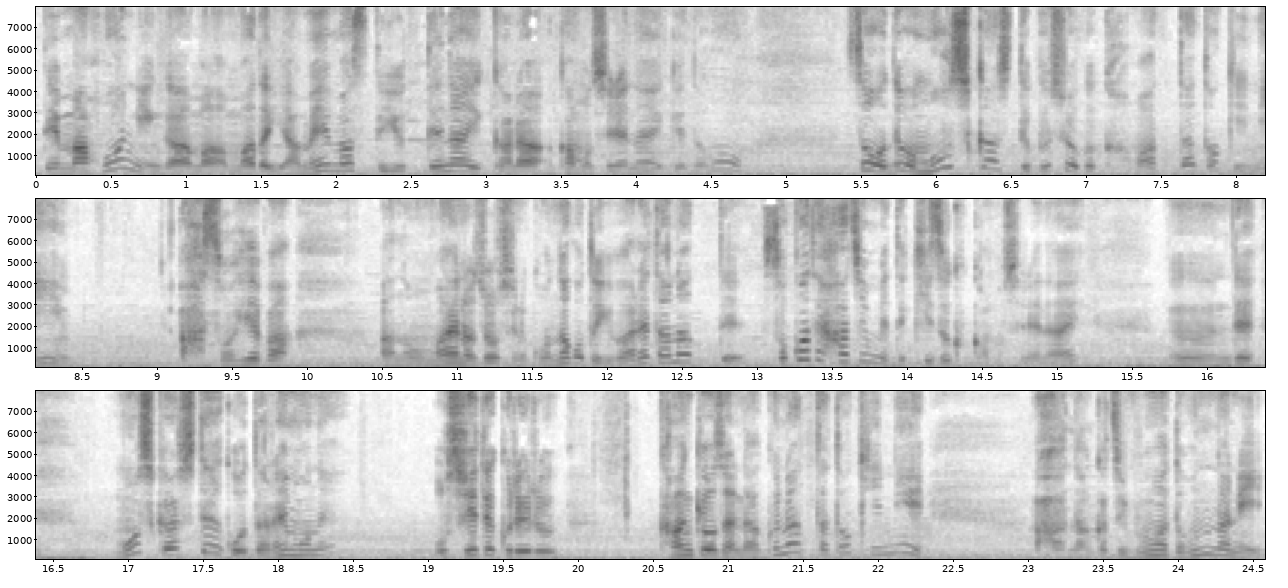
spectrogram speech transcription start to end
ん、でまあ本人が、まあ、まだ辞めますって言ってないからかもしれないけどもそうでももしかして部署が変わった時にあそういえばあの前の上司にこんなこと言われたなってそこで初めて気づくかもしれない。うんでもしかしてこう誰もね教えてくれる環境じゃなくなった時にあなんか自分はどんなに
